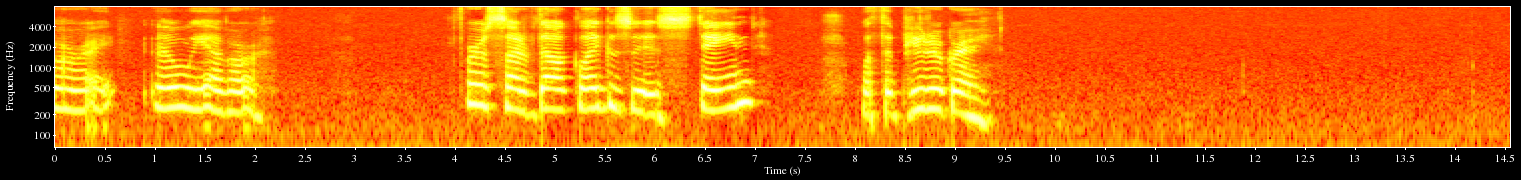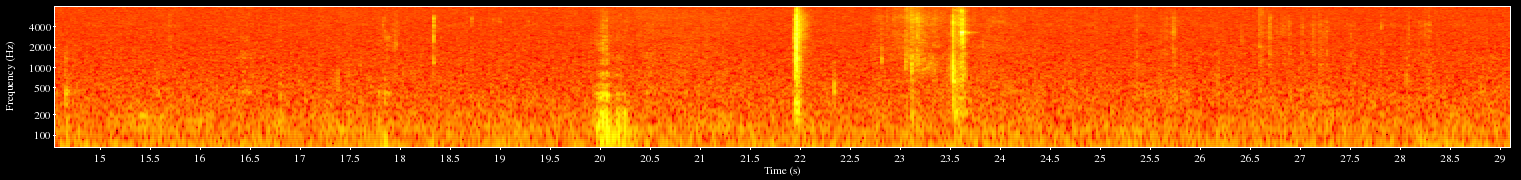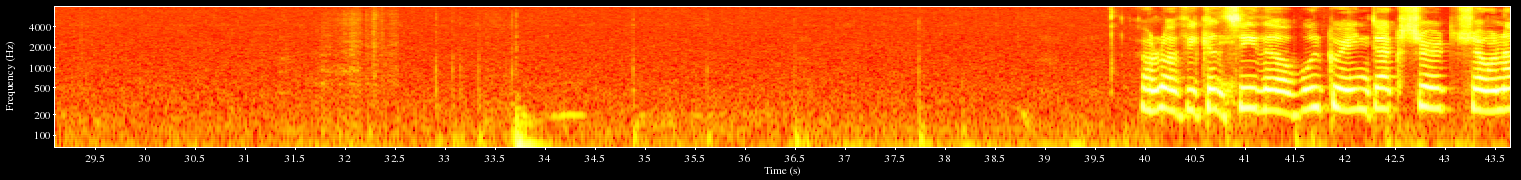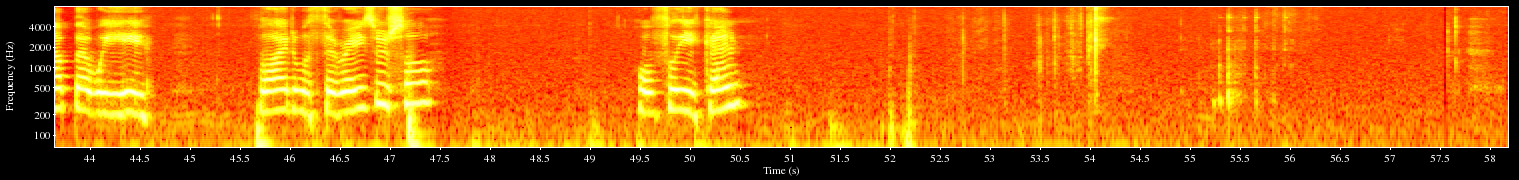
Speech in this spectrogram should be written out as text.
Alright, now we have our first set of dock legs is stained with the pewter gray. I don't know if you can see the wood grain texture showing up that we applied with the razor saw. Hopefully you can.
